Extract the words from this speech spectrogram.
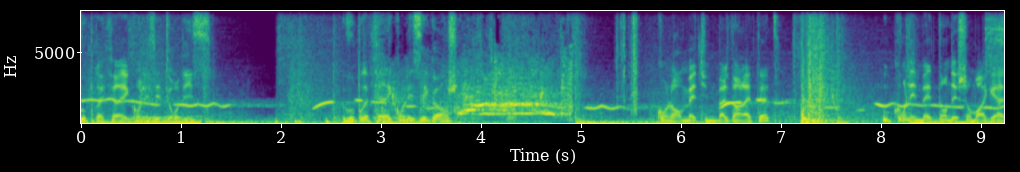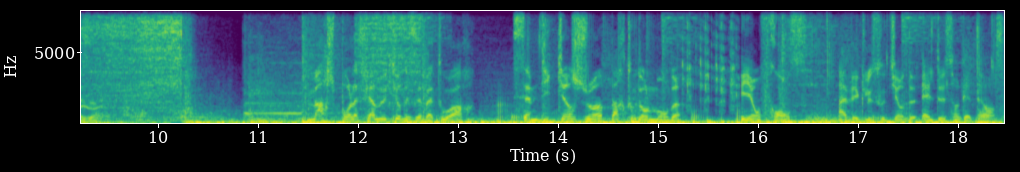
Vous préférez qu'on les étourdisse Vous préférez qu'on les égorge Qu'on leur mette une balle dans la tête Ou qu'on les mette dans des chambres à gaz Marche pour la fermeture des abattoirs. Samedi 15 juin partout dans le monde. Et en France, avec le soutien de L214.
